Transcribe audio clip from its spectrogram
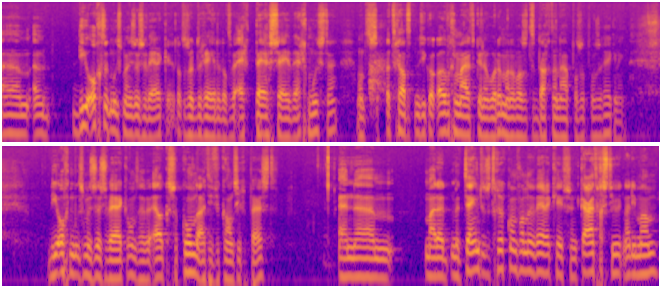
Um, die ochtend moest mijn zus werken. Dat was ook de reden dat we echt per se weg moesten. Want het geld had natuurlijk ook overgemaakt kunnen worden, maar dan was het de dag daarna pas op onze rekening. Die ochtend moest mijn zus werken, want we hebben elke seconde uit die vakantie gepest. En, um, maar dat, meteen toen ze terugkwam van de werk, heeft ze een kaart gestuurd naar die man.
